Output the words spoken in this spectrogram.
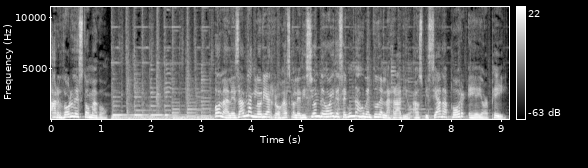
Ardor de estómago. Hola, les habla Gloria Rojas con la edición de hoy de Segunda Juventud en la Radio, auspiciada por AARP.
